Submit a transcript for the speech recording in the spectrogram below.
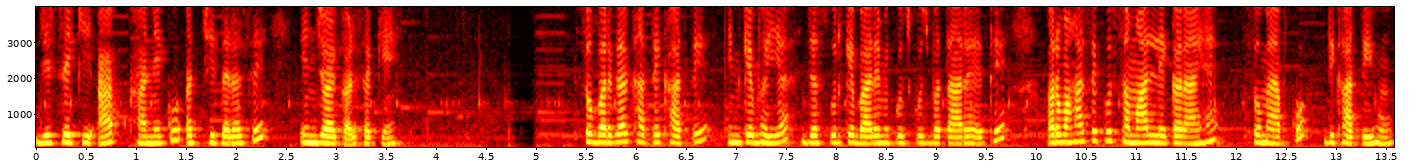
जिससे कि आप खाने को अच्छी तरह से इन्जॉय कर सकें। सो बर्गर खाते खाते इनके भैया जसपुर के बारे में कुछ कुछ बता रहे थे और वहाँ से कुछ सामान लेकर आए हैं, सो मैं आपको दिखाती हूँ।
